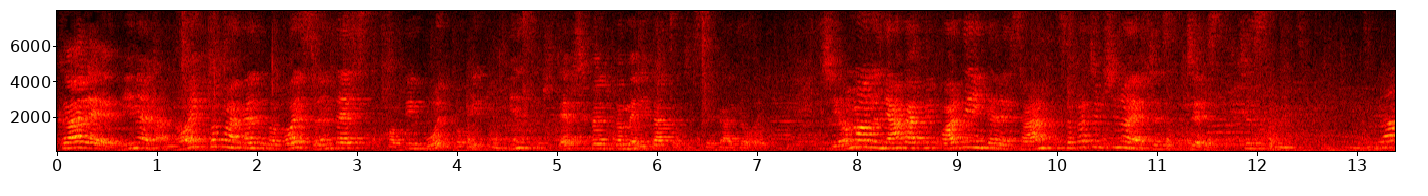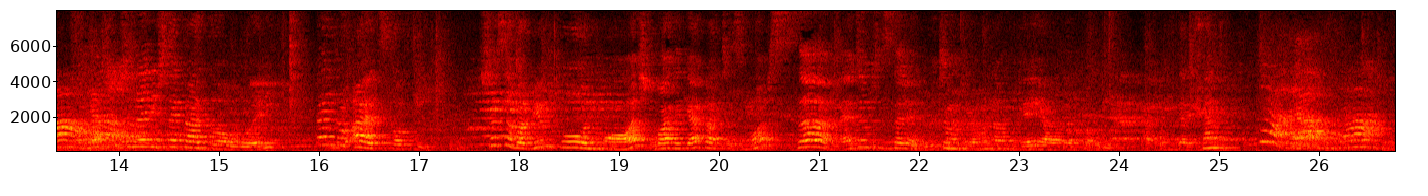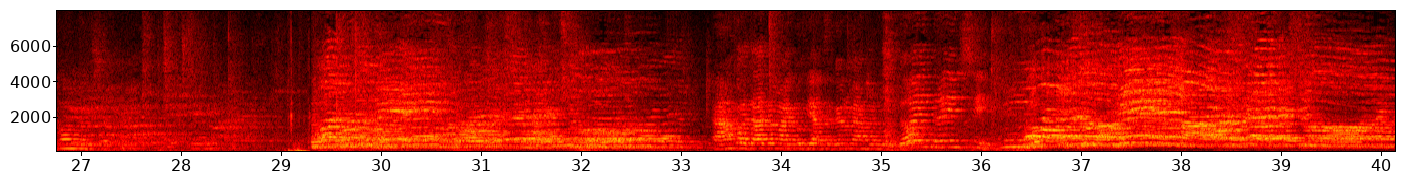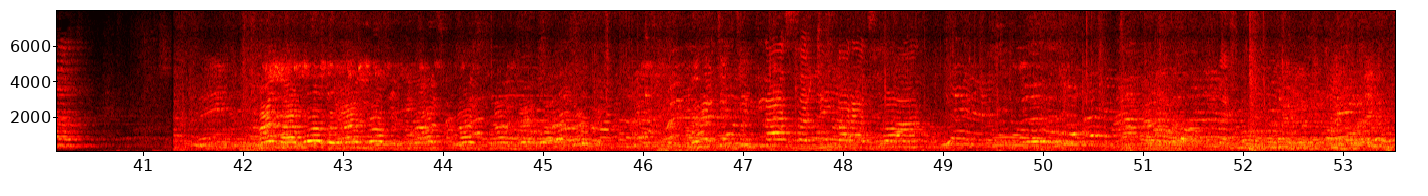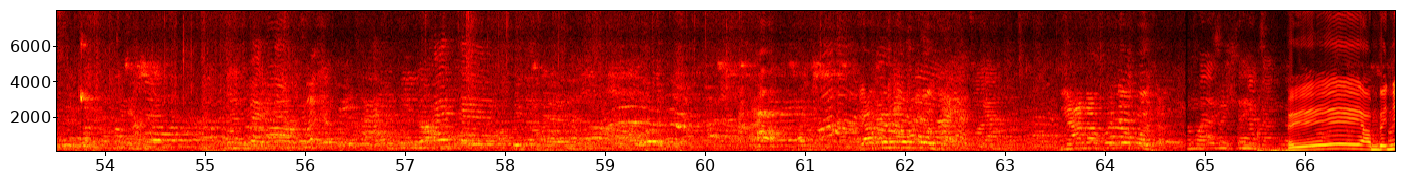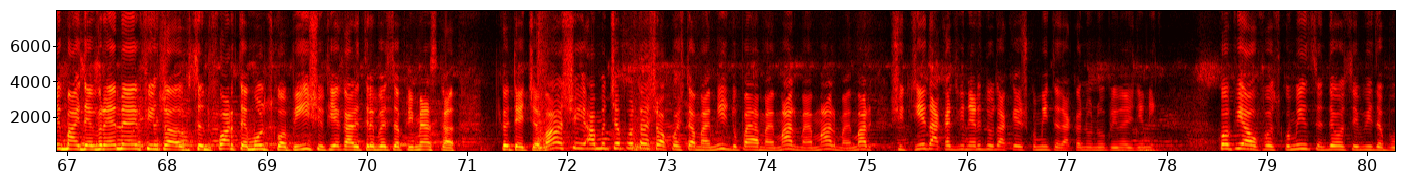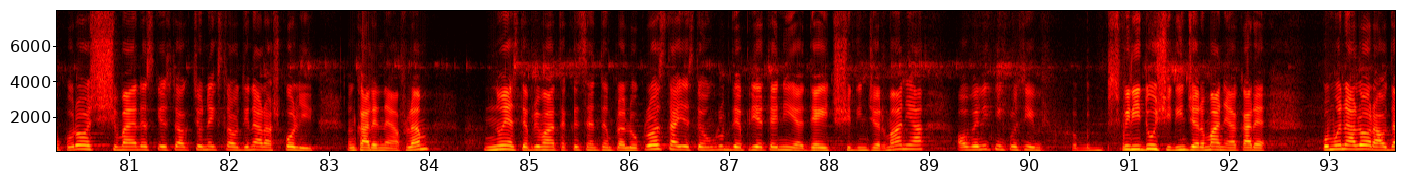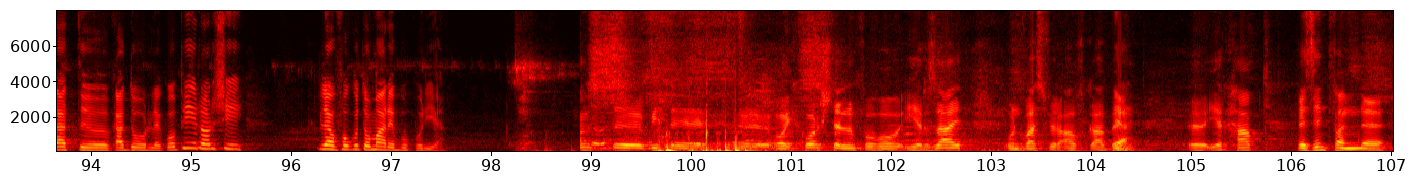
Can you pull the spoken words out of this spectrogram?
care vine la noi tocmai pentru că voi sunteți copii buni, copii convinți, deștepți și pentru că meritați aceste cadouri. Și eu mă gândeam că ar fi foarte interesant să facem și noi acest gest. Ce spuneți? Da! Să facem și noi niște cadouri pentru alți copii. Și o să vorbim cu un moș, poate chiar cu acest moș, să mergem și să le ducem împreună cu ei altor copii. Ar fi interesant? Da! Da! Vă mulțumesc! Încă o dată mai cu viață, că nu mi-am făcut. 2, 3 și... Ei, am venit mai devreme, fiindcă sunt foarte mulți copii și fiecare trebuie să primească câte ceva și am început așa cu ăștia mai mici, după aia mai mari, mai mari, mai mari și ție dacă îți vine rândul, dacă ești cu minte, dacă nu, nu primești nimic. Copiii au fost cuminți, sunt deosebit de bucuroși și mai ales că este o acțiune extraordinară a școlii în care ne aflăm. Nu este prima dată când se întâmplă lucrul ăsta, este un grup de prietenie de aici și din Germania. Au venit inclusiv spiridușii din Germania care cu mâna lor au dat uh, cadourile copiilor și le-au făcut o mare bucurie. Kannst äh, bitte äh, euch vorstellen, von wo ihr seid und was für Aufgaben Ja. äh, ihr habt? Wir sind von äh,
